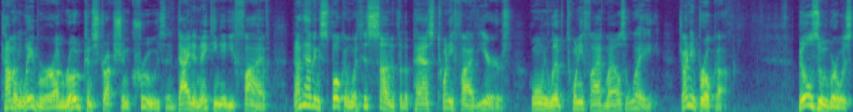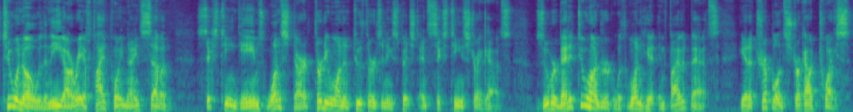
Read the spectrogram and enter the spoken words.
common laborer on road construction crews and died in 1985, not having spoken with his son for the past 25 years, who only lived 25 miles away. Johnny Broaca. Bill Zuber was 2 0 with an ERA of 5.97, 16 games, 1 start, 31 and 2 thirds innings pitched, and 16 strikeouts. Zuber batted 200 with 1 hit and 5 at bats. He had a triple and struck out twice.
